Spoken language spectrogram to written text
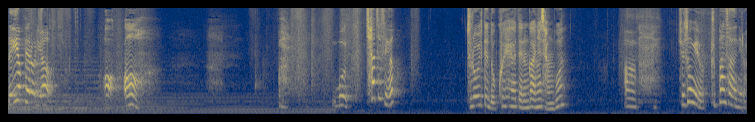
레이 어패럴이요. 어, 어. 뭐 찾으세요? 들어올 때 노크 해야 되는 거 아니야, 장본? 아, 죄송해요. 급한 사안이라.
